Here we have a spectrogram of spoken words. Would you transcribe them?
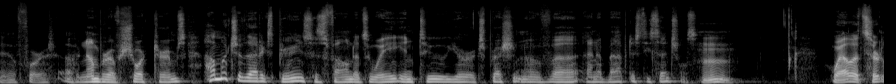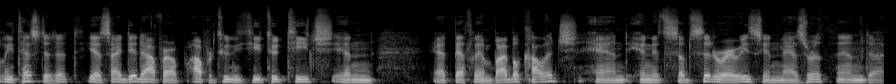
uh, for a number of short terms. How much of that experience has found its way into your expression of uh, Anabaptist essentials? Hmm. Well, it certainly tested it. Yes, I did have an opportunity to teach in at Bethlehem Bible College and in its subsidiaries in Nazareth and uh,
